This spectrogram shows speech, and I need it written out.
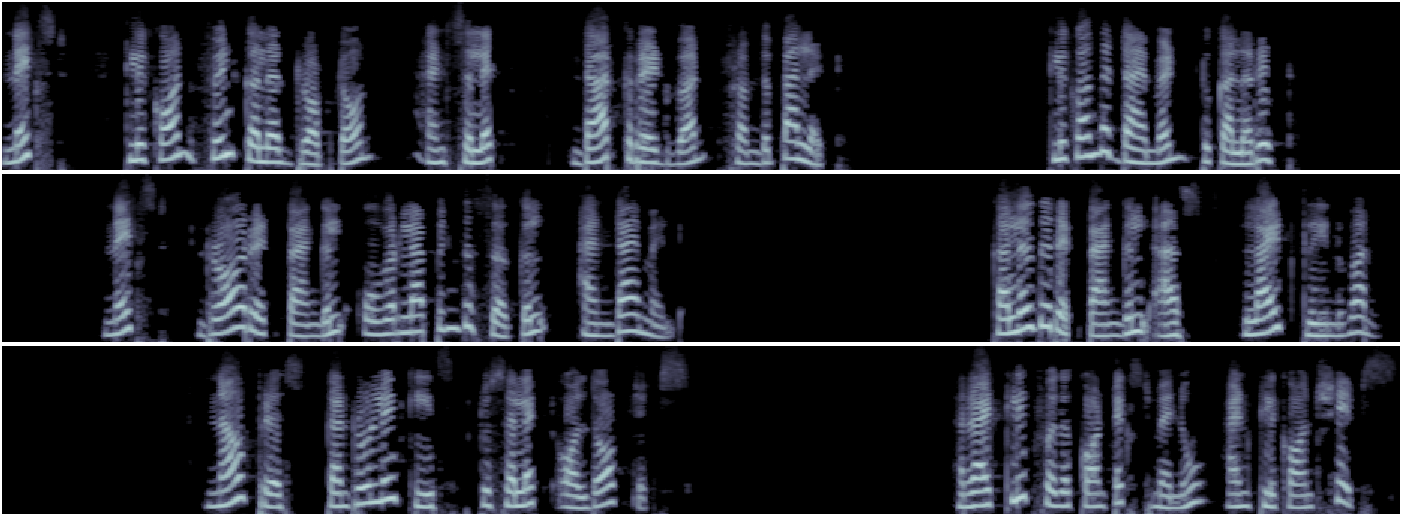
Next, click on Fill Color drop-down and select dark red one from the palette. Click on the diamond to color it. Next, draw a rectangle overlapping the circle and diamond. Color the rectangle as light green one. Now press Ctrl A keys to select all the objects. Right click for the context menu and click on Shapes.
